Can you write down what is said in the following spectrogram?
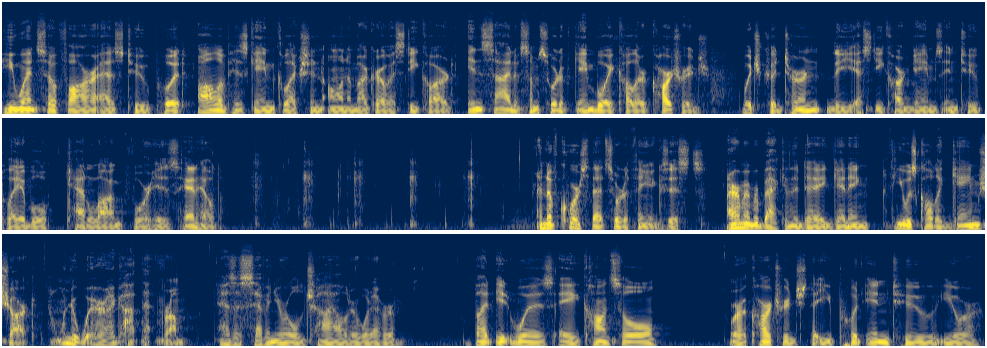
He went so far as to put all of his game collection on a micro SD card inside of some sort of Game Boy Color cartridge, which could turn the SD card games into playable catalog for his handheld. And of course, that sort of thing exists. I remember back in the day getting, I think it was called a Game Shark. I wonder where I got that from as a seven year old child or whatever. But it was a console or a cartridge that you put into your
